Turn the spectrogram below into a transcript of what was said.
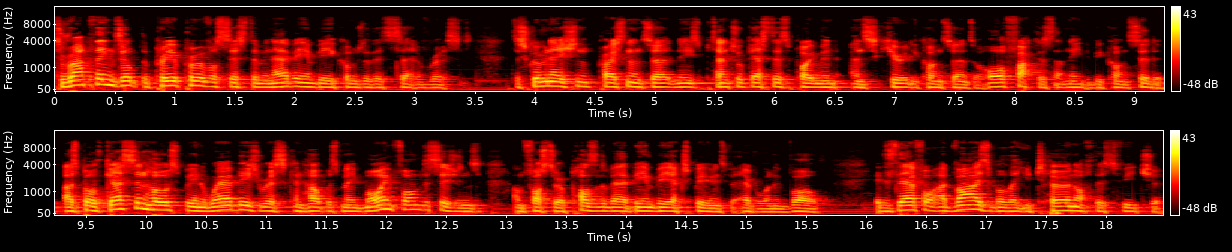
To wrap things up, the pre-approval system in Airbnb comes with its set of risks. Discrimination, pricing uncertainties, potential guest disappointment, and security concerns are all factors that need to be considered. As both guests and hosts, being aware of these risks can help us make more informed decisions and foster a positive Airbnb experience for everyone involved. It is therefore advisable that you turn off this feature.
